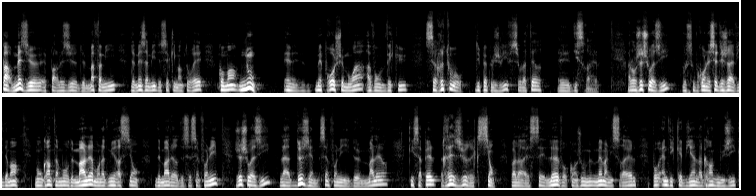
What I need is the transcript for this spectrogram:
par mes yeux et par les yeux de ma famille, de mes amis, de ceux qui m'entouraient, comment nous, et mes proches et moi, avons vécu ce retour du peuple juif sur la terre d'Israël. Alors j'ai choisi, vous, connaissez déjà évidemment mon grand amour de Mahler, mon admiration de Mahler de ces symphonies, j'ai choisi la deuxième symphonie de Mahler qui s'appelle Résurrection. Voilà, c'est l'œuvre qu'on joue même en Israël pour indiquer bien la grande musique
